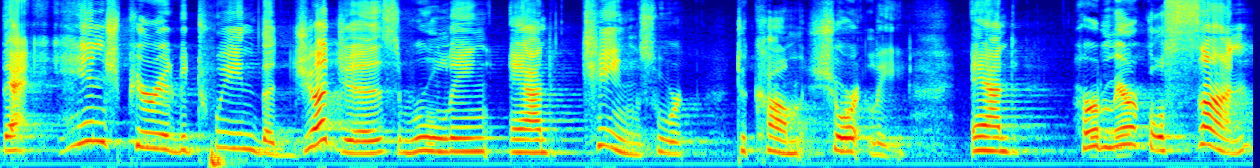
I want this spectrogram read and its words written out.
that hinge period between the judges ruling and kings who were to come shortly. And her miracle son,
